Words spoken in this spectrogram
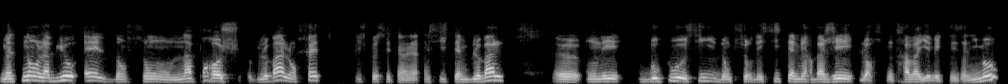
Maintenant, la bio, elle, dans son approche globale, en fait, puisque c'est un, système global, euh, on est beaucoup aussi donc sur des systèmes herbagés lorsqu'on travaille avec les animaux.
